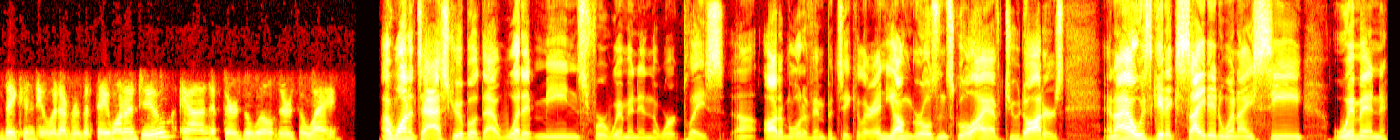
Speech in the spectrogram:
they can do whatever that they want to do, and if there's a will, there's a way. I wanted to ask you about that, what it means for women in the workplace, uh, automotive in particular, and young girls in school. I have two daughters, and I always get excited when I see women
